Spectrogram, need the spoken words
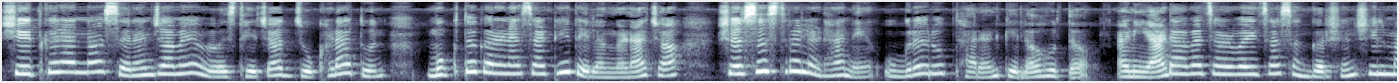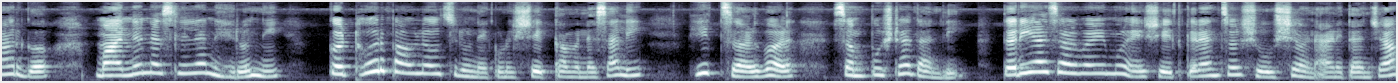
शेतकऱ्यांना सरंजामे व्यवस्थेच्या जोखडातून मुक्त करण्यासाठी तेलंगणाच्या सशस्त्र लढ्याने उग्र रूप धारण केलं होतं. आणि या डाव्या चळवळीचा संघर्षणशील मार्ग मान्य नसलेल्या नेहरूंनी कठोर पावलं उचलून एकोणीसशे एक्कावन्न साली ही चळवळ संपुष्टात आणली. तरी या चळवळीमुळे शेतकऱ्यांचं शोषण आणि त्यांच्या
